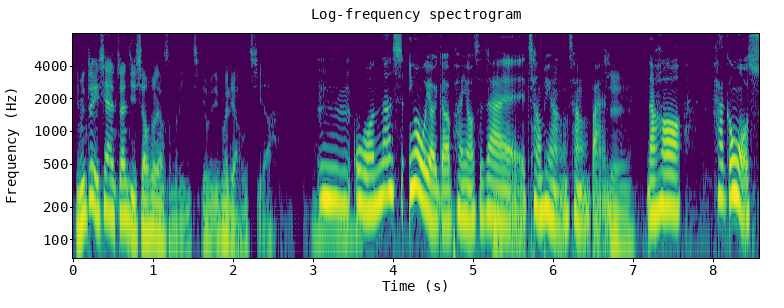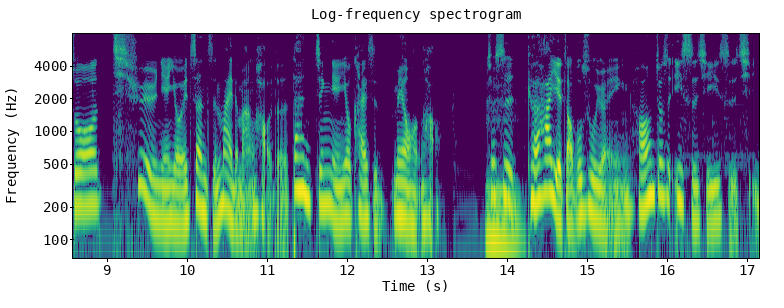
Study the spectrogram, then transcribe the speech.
你们对现在专辑销售量什么理解？有有没有了解啊？嗯，我那是因为我有一个朋友是在唱片行上班，是，然后。他跟我说，去年有一阵子卖的蛮好的，但今年又开始没有很好，就是，嗯、可是他也找不出原因，好像就是一时期一时期，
